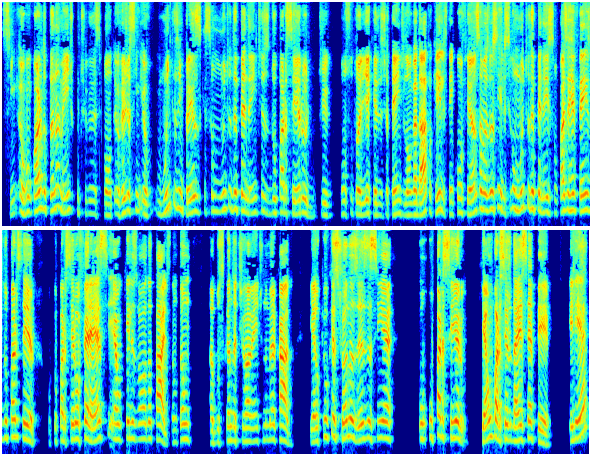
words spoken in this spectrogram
Sim, eu concordo plenamente contigo nesse ponto. Eu vejo assim, eu, muitas empresas que são muito dependentes do parceiro de consultoria que eles já têm de longa data, ok, eles têm confiança, mas assim, eles ficam muito dependentes, são quase reféns do parceiro. O que o parceiro oferece é o que eles vão adotar, eles não estão uh, buscando ativamente no mercado. E é o que eu questiono às vezes assim é o, o parceiro, que é um parceiro da SAP, ele é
